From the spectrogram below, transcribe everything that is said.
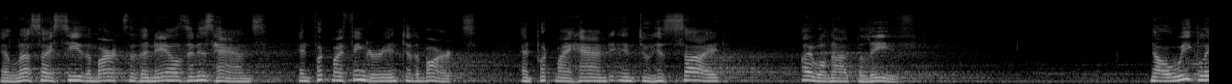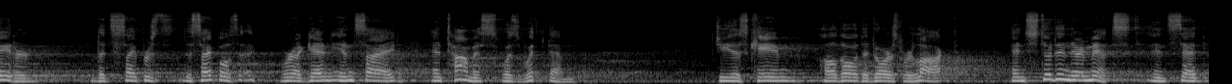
Unless I see the marks of the nails in his hands, and put my finger into the marks, and put my hand into his side, I will not believe. Now, a week later, the disciples, were again inside, and Thomas was with them. Jesus came, although the doors were locked, and stood in their midst and said,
